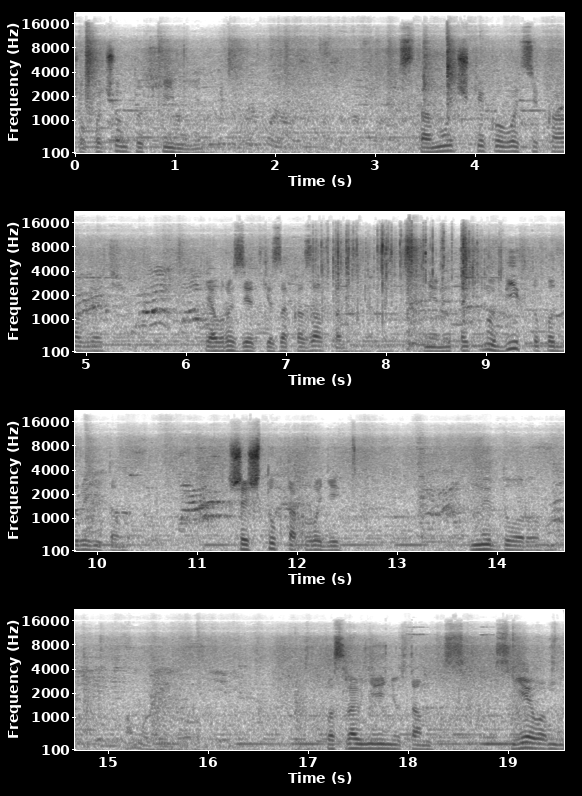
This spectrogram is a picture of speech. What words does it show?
Що по чому тут хімія? Станочки кого цікавлять. Я в розетки заказав там. Ні, не так, ну біг, то по другі там. 6 штук так вроді недорого. А може і дорого. По сравненню там з Євами,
